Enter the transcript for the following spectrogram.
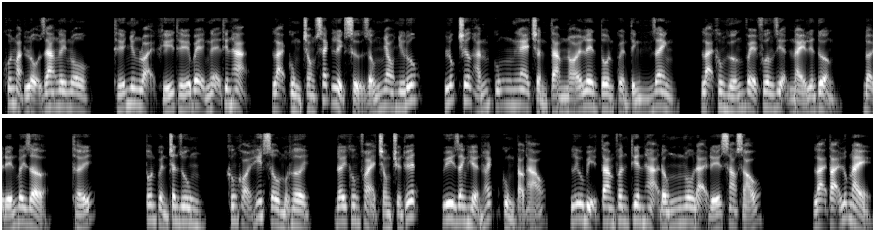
khuôn mặt lộ ra ngây ngô, thế nhưng loại khí thế bệ nghệ thiên hạ, lại cùng trong sách lịch sử giống nhau như lúc lúc trước hắn cũng nghe trần tam nói lên tôn quyền tính danh, lại không hướng về phương diện này liên tưởng, đợi đến bây giờ, thấy, tôn quyền chân dung, không khỏi hít sâu một hơi, đây không phải trong truyền thuyết, uy danh hiển hách cùng tào tháo, lưu bị tam phân thiên hạ đông ngô đại đế sao sáu. Lại tại lúc này,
